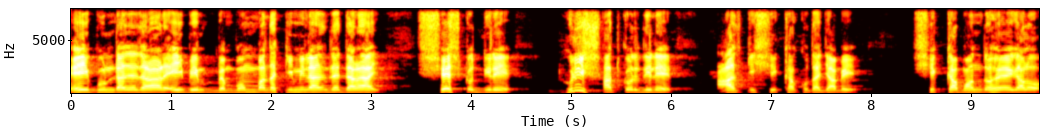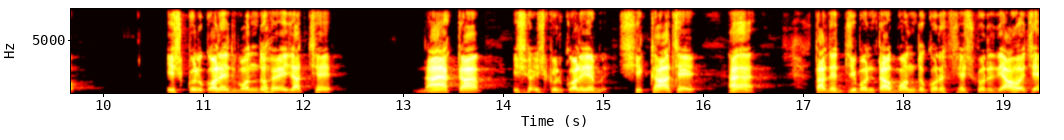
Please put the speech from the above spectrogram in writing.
এই গুন্ডাদের দ্বারা এই বোমবাদা ক্রিমিনালদের দ্বারাই শেষ করে দিলে ধুলিস সাত করে দিলে, আজ কি শিক্ষা কোথায় যাবে? শিক্ষা বন্ধ হয়ে গেল, স্কুল কলেজ বন্ধ হয়ে যাচ্ছে, না একটা স্কুল কলেজের শিক্ষা আছে হ্যাঁ? তাদের জীবনটাও বন্ধ করে শেষ করে দেওয়া হয়েছে,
